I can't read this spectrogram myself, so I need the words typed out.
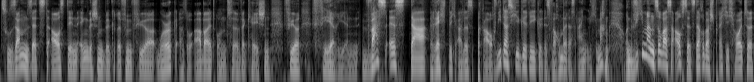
zusammensetzt aus den englischen Begriffen für Work, also Arbeit und äh, Vacation für Ferien. Was es da rechtlich alles braucht, wie das hier geregelt ist, warum wir das eigentlich machen und wie man sowas auf aufsetzt. Darüber spreche ich heute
